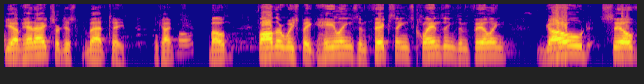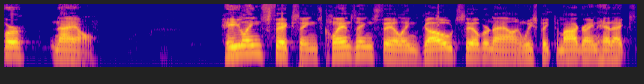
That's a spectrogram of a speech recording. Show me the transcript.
You have headaches or just bad teeth. Okay. Both. Both. Father, we speak healings and fixings, cleansings and filling, gold, silver, now. Healings, fixings, cleansings, fillings, gold, silver now, and we speak to migraine headaches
